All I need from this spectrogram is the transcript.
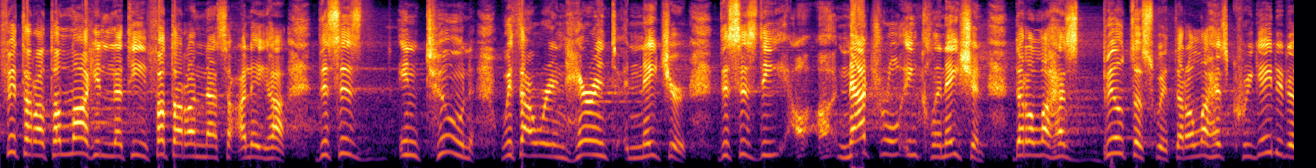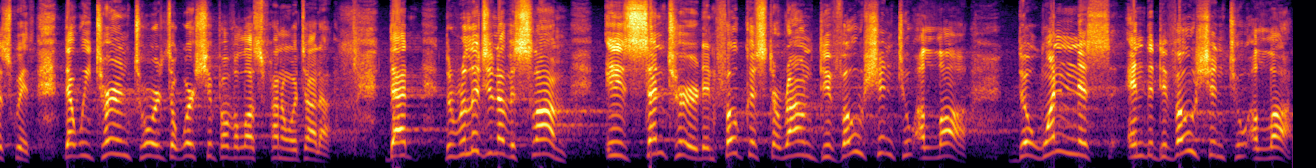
فِطْرَةَ اللَّهِ الَّتِي فَطَرَ النَّاسَ عَلَيْهَا This is in tune with our inherent nature. This is the uh, uh, natural inclination that Allah has built us with, that Allah has created us with, that we turn towards the worship of Allah subhanahu wa ta'ala. That the religion of Islam is centered and focused around devotion to Allah the oneness and the devotion to Allah.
